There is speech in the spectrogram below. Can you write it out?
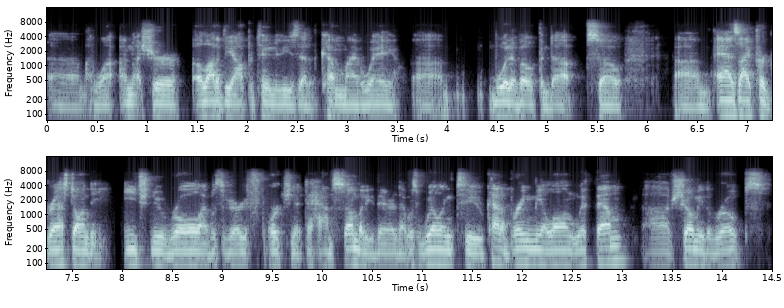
Um, I am not sure a lot of the opportunities that have come my way um, would have opened up. So um, as I progressed onto each new role, I was very fortunate to have somebody there that was willing to kind of bring me along with them, uh, show me the ropes,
